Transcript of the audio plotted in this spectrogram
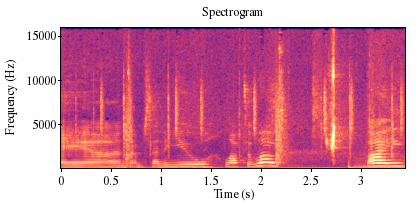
and I'm sending you lots of love. Bye.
